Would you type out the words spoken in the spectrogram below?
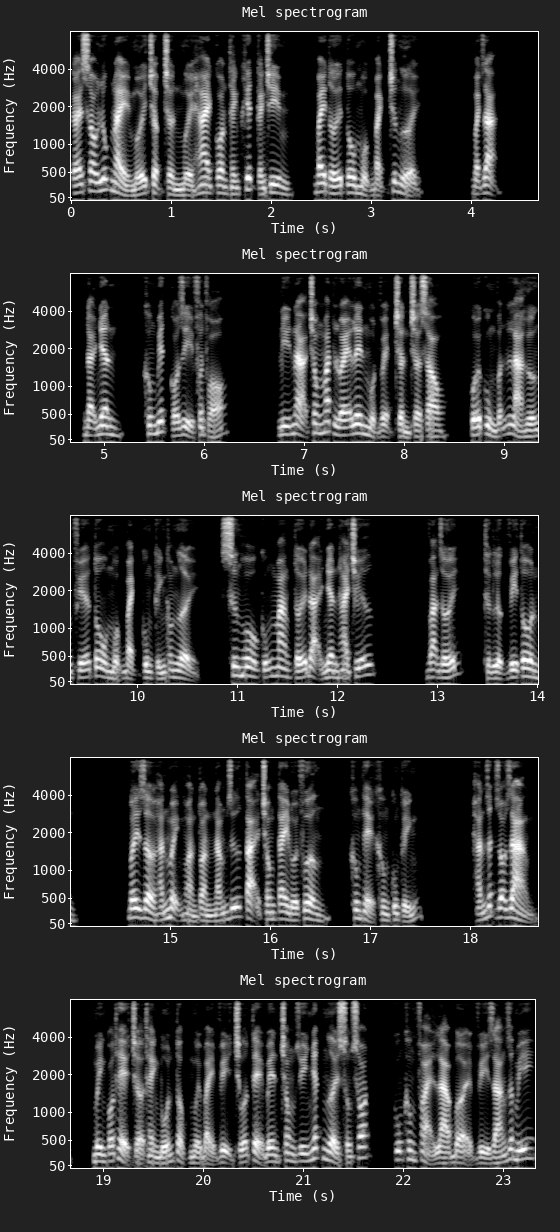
Cái sau lúc này mới chập trần mười hai con thánh khiết cánh chim, bay tới tô một bạch trước người. Bạch dạ đại nhân, không biết có gì phân phó. Nina trong mắt lóe lên một vệ trần chờ sau, cuối cùng vẫn là hướng phía tô một bạch cung kính con người, xưng hô cũng mang tới đại nhân hai chữ. Vạn giới, thực lực vi tôn. Bây giờ hắn mệnh hoàn toàn nắm giữ tại trong tay đối phương, không thể không cung kính. Hắn rất rõ ràng mình có thể trở thành bốn tộc mười bảy vị chúa tể bên trong duy nhất người sống sót, cũng không phải là bởi vì dáng rất mỹ,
